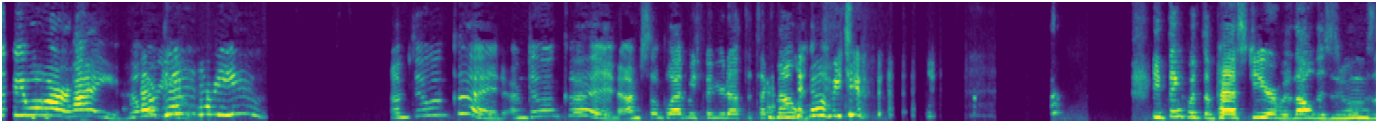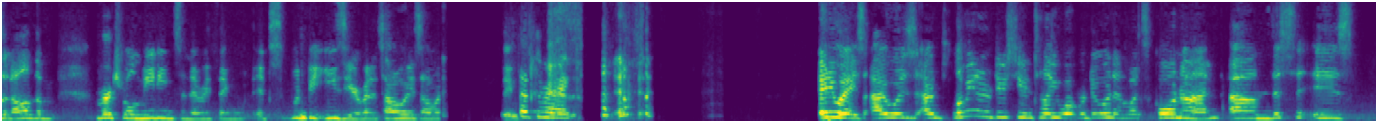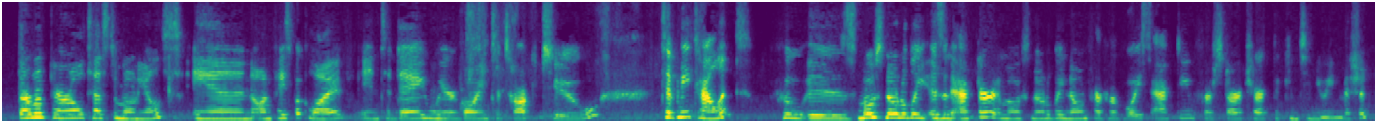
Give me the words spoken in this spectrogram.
there you are. Hi. How I'm are good. you? How are you? I'm doing good. I'm doing good. I'm so glad we figured out the technology. No, me too. You'd think with the past year, with all the Zooms and all the virtual meetings and everything, it would be easier, but it's always, always. That's right. Anyways, I was, I, let me introduce you and tell you what we're doing and what's going on. Um, this is Thermapparel Testimonials and on Facebook Live. And today we're going to talk to Tiffany Tallent, who is most notably is an actor and most notably known for her voice acting for Star Trek The Continuing Mission.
